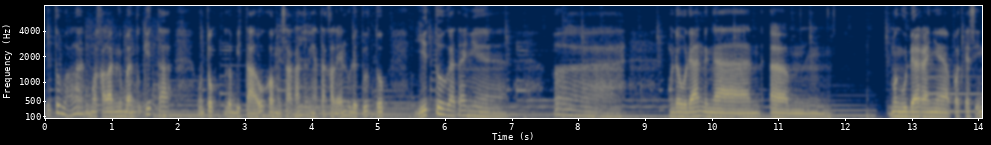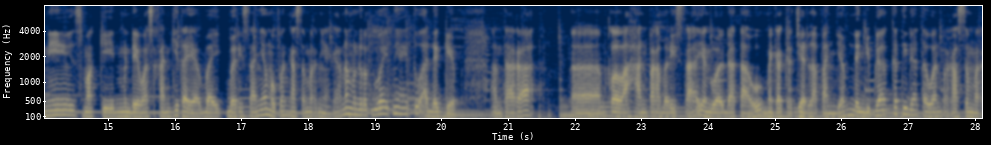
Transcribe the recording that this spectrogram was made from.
Itu malah bakalan ngebantu kita untuk lebih tahu kalau misalkan ternyata kalian udah tutup. Gitu katanya. Wah mudah-mudahan dengan um, mengudaranya podcast ini semakin mendewasakan kita ya baik baristanya maupun customernya. Karena menurut gue ini itu ada gap antara um, kelelahan para barista yang gue udah tahu mereka kerja 8 jam dan juga ketidaktahuan per customer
